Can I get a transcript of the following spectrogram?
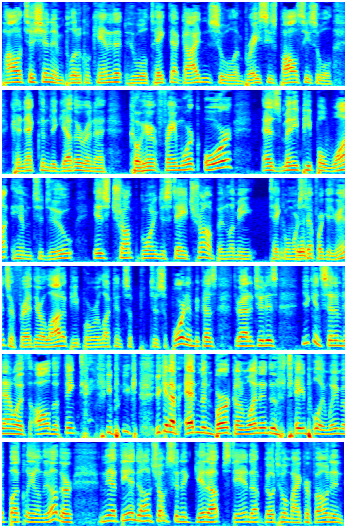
politician and political candidate who will take that guidance, who will embrace these policies, who will connect them together in a coherent framework? Or, as many people want him to do, is Trump going to stay Trump? And let me take one more step before I get your answer, Fred. There are a lot of people reluctant to support him because their attitude is you can sit him down with all the think tank people. You can, you can have Edmund Burke on one end of the table and William Buckley on the other, and at the end, Donald Trump's going to get up, stand up, go to a microphone, and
